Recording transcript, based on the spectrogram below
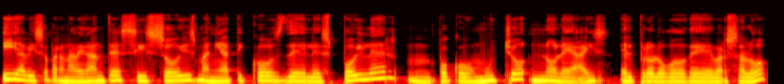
Y aviso para navegantes, si sois maniáticos del spoiler, mm, poco o mucho, no leáis el prólogo de Barceló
